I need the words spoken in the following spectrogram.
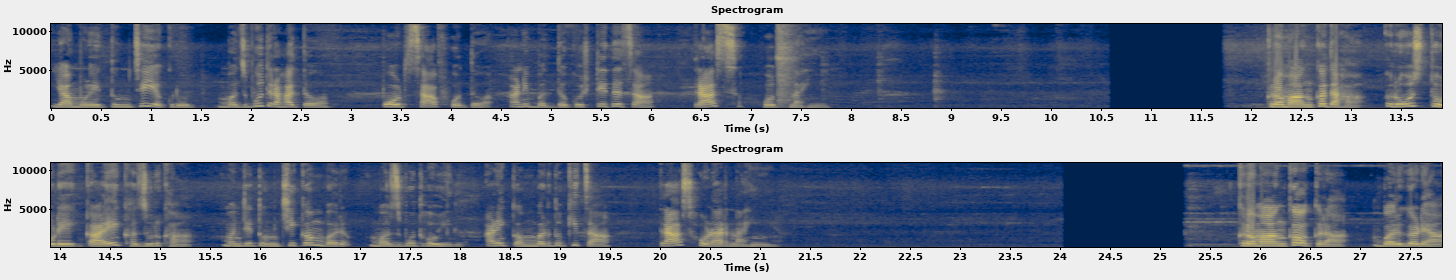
यामुळे तुमचे यकृत मजबूत राहतं पोट साफ होतं आणि बद्धकोष्ठतेचा त्रास होत नाही. क्रमांक दहा. रोज थोडे काळे खजूर खा म्हणजे तुमची कंबर मजबूत होईल आणि कंबरदुखीचा त्रास होणार नाही. क्रमांक अकरा. बरगड्या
